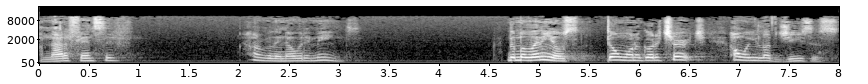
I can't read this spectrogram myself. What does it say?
I'm not offensive. I don't really know what it means. The millennials don't want to go to church. Oh, we love Jesus.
